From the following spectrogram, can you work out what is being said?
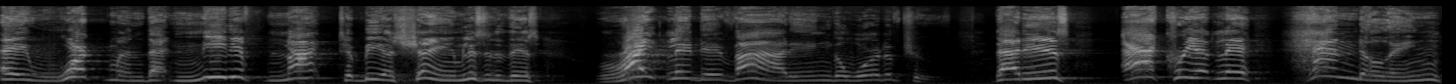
A workman that needeth not to be ashamed, listen to this, rightly dividing the word of truth. That is, accurately handling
